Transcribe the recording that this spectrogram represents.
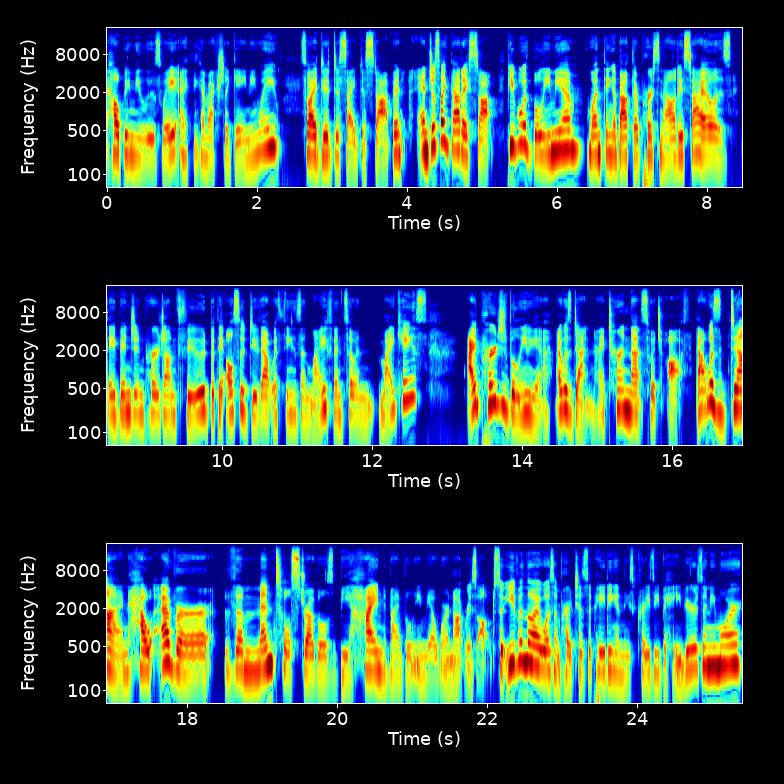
helping me lose weight. I think I'm actually gaining weight. So I did decide to stop. And and just like that I stopped. People with bulimia, one thing about their personality style is they binge and purge on food, but they also do that with things in life. And so in my case, I purged bulimia. I was done. I turned that switch off. That was done. However, the mental struggles behind my bulimia were not resolved. So even though I wasn't participating in these crazy behaviors anymore,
